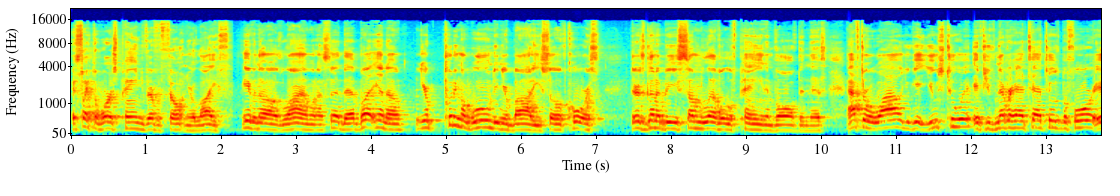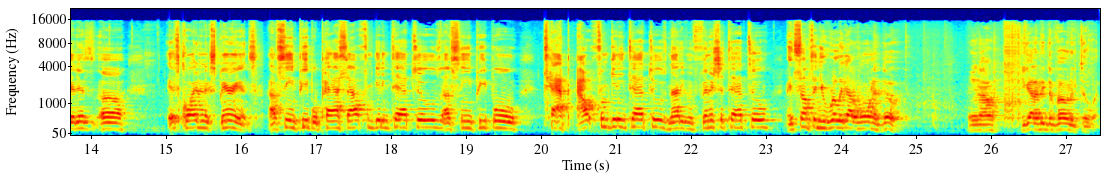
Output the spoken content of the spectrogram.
it's like the worst pain you've ever felt in your life. Even though I was lying when I said that, but you know, you're putting a wound in your body, so of course, there's going to be some level of pain involved in this. After a while, you get used to it. If you've never had tattoos before, it is uh, it's quite an experience. I've seen people pass out from getting tattoos. I've seen people tap out from getting tattoos, not even finish a tattoo. It's something you really got to want to do. You know, you got to be devoted to it.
